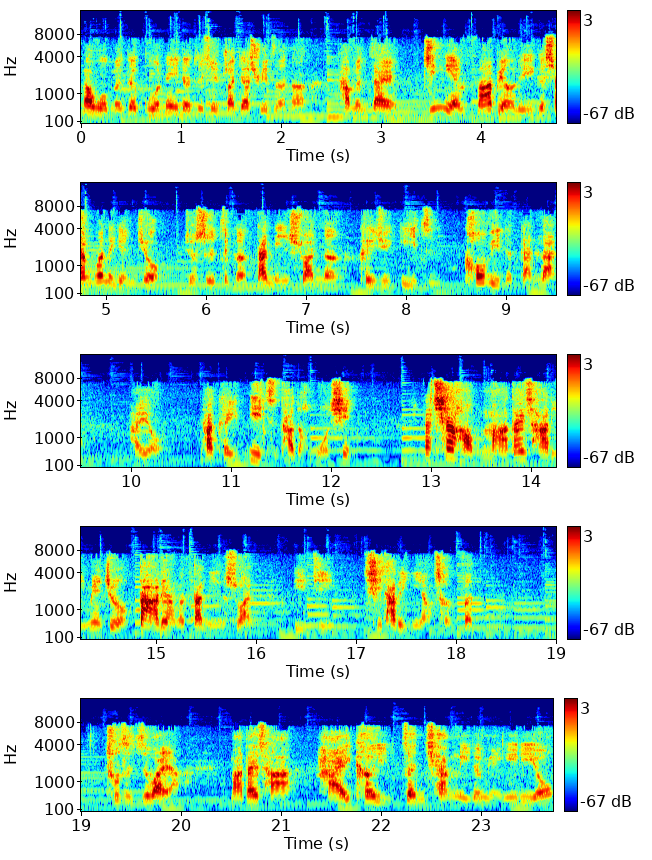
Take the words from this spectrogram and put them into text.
那我们的国内的这些专家学者呢，他们在今年发表了一个相关的研究，就是这个单宁酸呢，可以去抑制 COVID 的感染，还有它可以抑制它的活性。那恰好马黛茶里面就有大量的单宁酸以及其他的营养成分。除此之外啊，马黛茶还可以增强你的免疫力哦。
